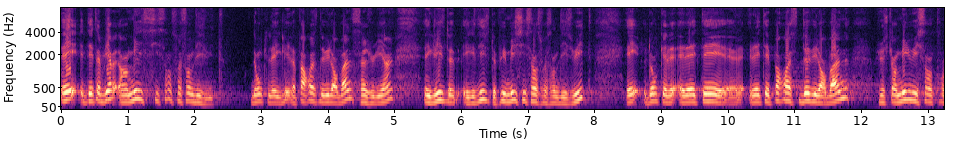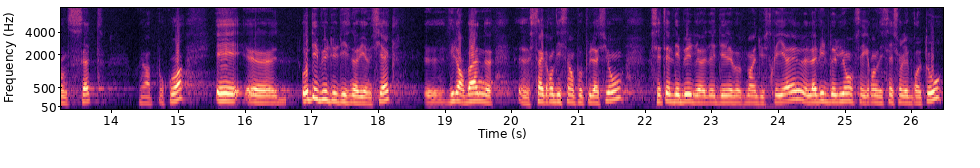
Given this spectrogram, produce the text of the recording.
et d'établir en 1678. Donc la paroisse de Villeurbanne, Saint-Julien, existe depuis 1678 et donc elle, été, elle a été paroisse de Villeurbanne jusqu'en 1837, on verra pourquoi. Et euh, au début du 19e siècle, euh, Villeurbanne euh, s'agrandissait en population, c'était le début du développement industriel. La ville de Lyon s'agrandissait sur les Brotteaux.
